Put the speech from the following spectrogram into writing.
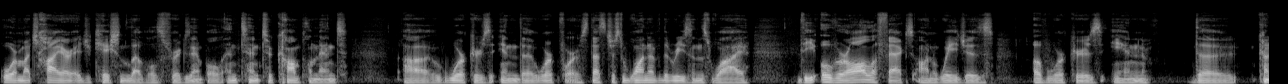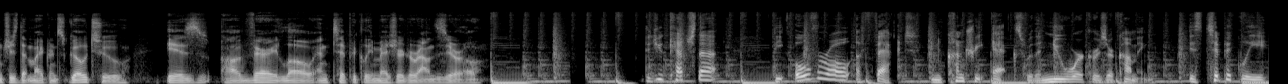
or much higher education levels, for example, and tend to complement uh, workers in the workforce. That's just one of the reasons why the overall effect on wages of workers in the countries that migrants go to is uh, very low and typically measured around zero. Did you catch that? The overall effect in country X, where the new workers are coming, is typically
